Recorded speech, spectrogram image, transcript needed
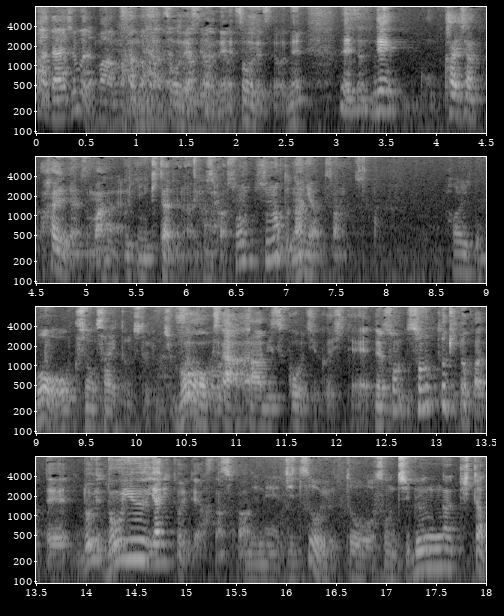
まあ大丈夫だまあまあまあそうですよね。そうですよね。でで会社入るじゃないですか、まあはい。うちに来たじゃないですか、はい。そのその後何やってたんですか？はい、某オークションサイトにしておきましょう。某あサービス構築して。でそその時とかってどういうどういうやり取りでやってたんですか？でね実を言うとその自分が来た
